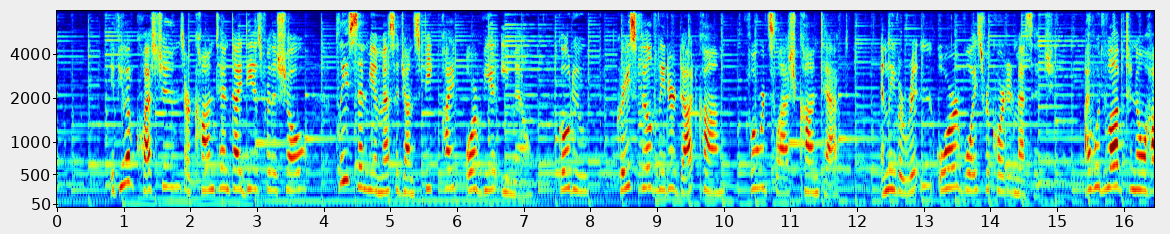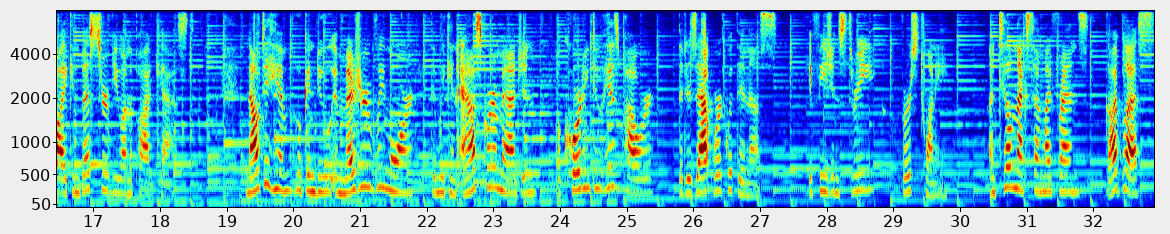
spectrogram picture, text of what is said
If you have questions or content ideas for the show, please send me a message on SpeakPipe or via email. Go to gracefilledleader.com forward slash contact and leave a written or voice recorded message. I would love to know how I can best serve you on the podcast. Now to Him who can do immeasurably more than we can ask or imagine, according to His power that is at work within us. Ephesians 3, verse 20. Until next time, my friends, God bless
